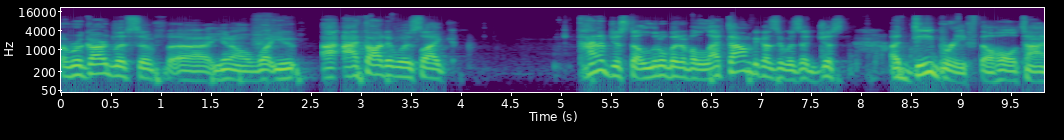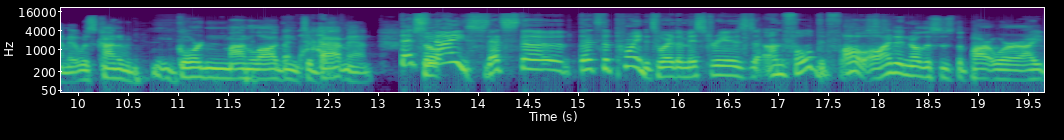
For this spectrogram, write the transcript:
regardless of uh, you know what you, I, I thought it was like kind of just a little bit of a letdown because it was a just a debrief the whole time. It was kind of Gordon monologuing to Batman. That's So- nice. That's the that's the point. It's where the mystery is unfolded for. Oh, us. oh, I didn't know this is the part where I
